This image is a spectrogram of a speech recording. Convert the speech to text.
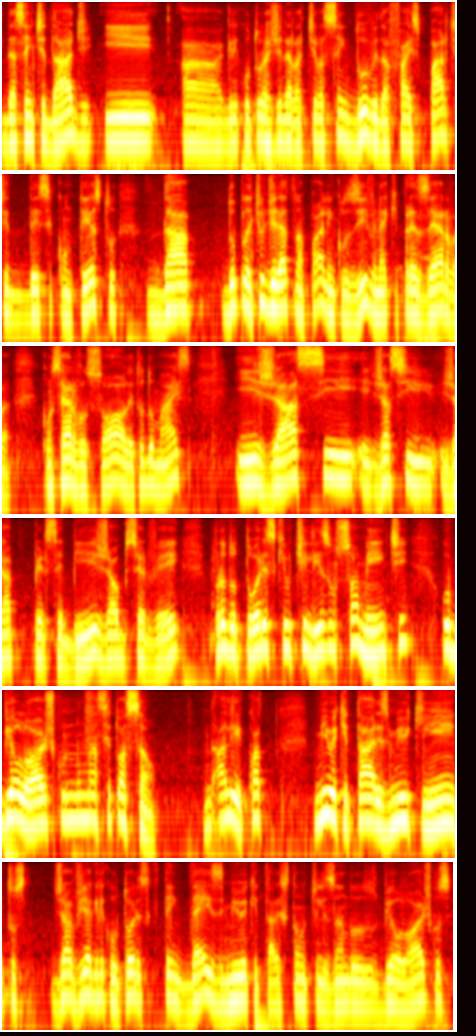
dessa entidade e a agricultura regenerativa, sem dúvida, faz parte desse contexto da, do plantio direto na palha, inclusive, né, que preserva, conserva o solo e tudo mais. E já se, já se já percebi, já observei produtores que utilizam somente o biológico numa situação. Ali, mil hectares, mil e quinhentos. Já vi agricultores que têm 10 mil hectares que estão utilizando os biológicos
